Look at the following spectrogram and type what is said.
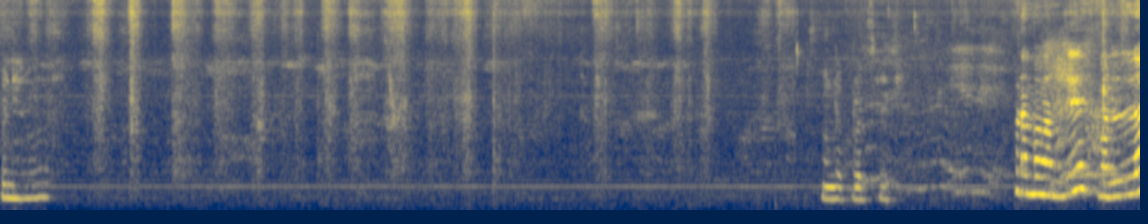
பண்ணிடுவோம் நல்லா குழச்சாச்சு இப்போ நம்ம வந்து நல்லா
